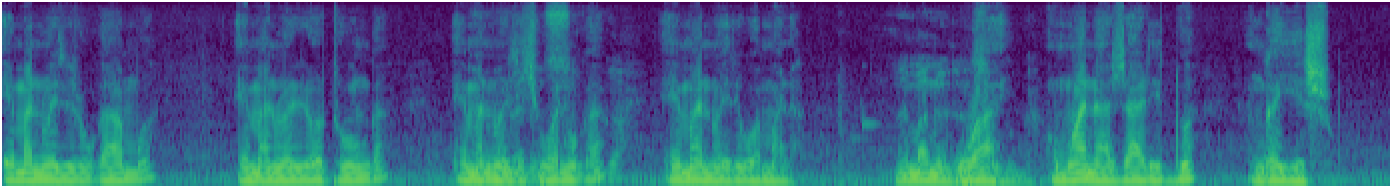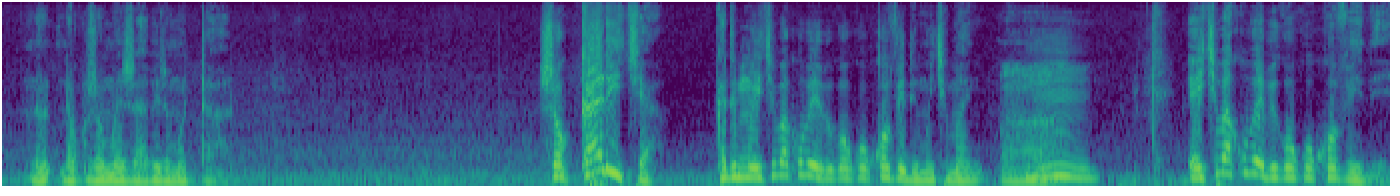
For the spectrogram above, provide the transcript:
Emmanuel lugambwa emmanuel otunga emmanuel kiwanuka emmanuel wamala. Nsubuga. omwana azaaliddwa nga yesu na- naku z'omwezi abiri mu ttaano so kalica kati mwe ekibakuba ebigo ku covid mukimanyi? Ah, Mm. ekibakuba ebigo ku covid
